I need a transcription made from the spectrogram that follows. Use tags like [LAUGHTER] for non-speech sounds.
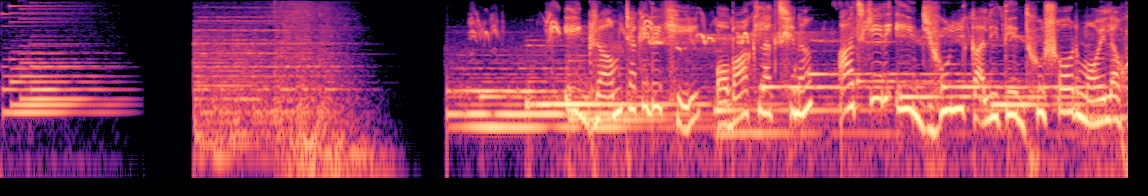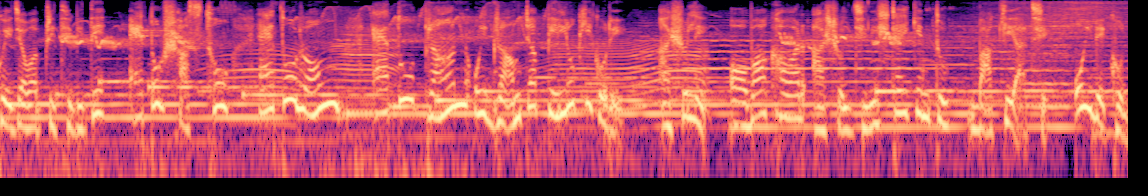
এই গ্রামটাকে দেখে অবাক লাগছে না? আজকের এই ঝুল কালিতে ধূসর ময়লা হয়ে যাওয়া পৃথিবীতে এত স্বাস্থ্য, এত রং, এত প্রাণ ওই গ্রামটা পেল কি করে? আসলে অবাক হওয়ার আসল জিনিসটাই কিন্তু বাকি আছে। ওই দেখুন।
